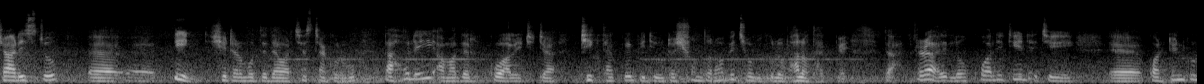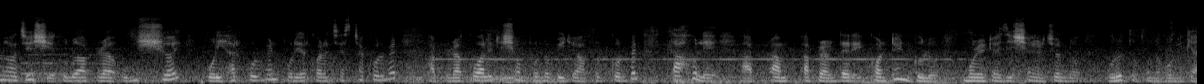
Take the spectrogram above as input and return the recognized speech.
চার ইস টু তিন সেটার মধ্যে দেওয়ার চেষ্টা করব, তাহলেই আমাদের কোয়ালিটিটা ঠিক থাকবে, ভিডিওটা সুন্দর হবে, ছবিগুলো ভালো থাকবে। তো আপনারা লো কোয়ালিটির যে কন্টেন্টগুলো আছে, সেগুলো আপনারা অবশ্যই পরিহার করবেন, পরিহার করার চেষ্টা করবেন। আপনারা কোয়ালিটি সম্পূর্ণ ভিডিও আপলোড করবেন, তাহলে আপনাদের এই কন্টেন্টগুলো মনিটাইজেশনের জন্য গুরুত্বপূর্ণ ভূমিকা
